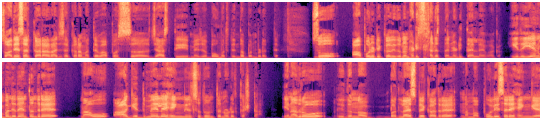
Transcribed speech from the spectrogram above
ಸೊ ಅದೇ ಸರ್ಕಾರ ರಾಜ್ಯ ಸರ್ಕಾರ ಮತ್ತೆ ವಾಪಸ್ ಜಾಸ್ತಿ ಬಹುಮತದಿಂದ ಬಂದ್ಬಿಡುತ್ತೆ. ಸೊ ಆ ಪೊಲಿಟಿಕಲ್ ಇದನ್ನು ನಡೀತಾ ನಡೀತಾ- ನಡೀತಾ ಇಲ್ಲ ಇವಾಗ. ಇದು ಏನ್ ಬಂದಿದೆ ಅಂತಂದ್ರೆ ನಾವು ಆಗಿದ ಮೇಲೆ ಹೆಂಗ್ ನಿಲ್ಸೋದು ಅಂತ ನೋಡೋದು ಕಷ್ಟ. ಏನಾದ್ರೂ ಇದನ್ನ ಬದಲಾಯಿಸಬೇಕಾದ್ರೆ ನಮ್ಮ ಪೊಲೀಸರೇ ಹೆಂಗೆ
